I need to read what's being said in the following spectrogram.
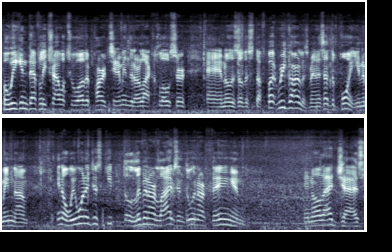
but we can definitely travel to other parts, you know what I mean, that are a lot closer and all this other stuff. But regardless, man, that's not the point. You know what I mean? Um, you know, we want to just keep living our lives and doing our thing and and all that jazz.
